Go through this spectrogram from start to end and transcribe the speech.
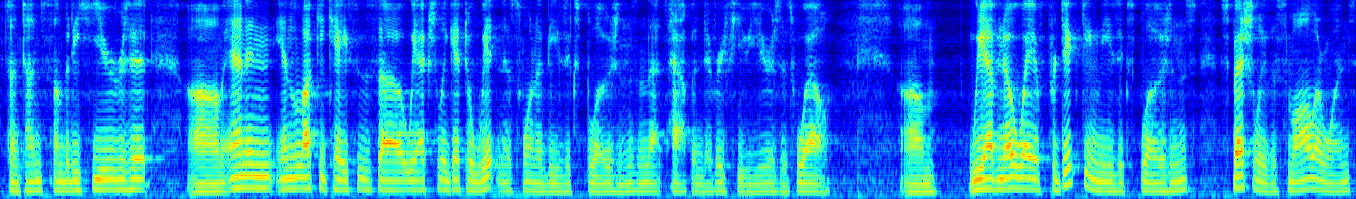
Sometimes somebody hears it. Um, and in, in lucky cases, uh, we actually get to witness one of these explosions, and that's happened every few years as well. Um, we have no way of predicting these explosions, especially the smaller ones,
